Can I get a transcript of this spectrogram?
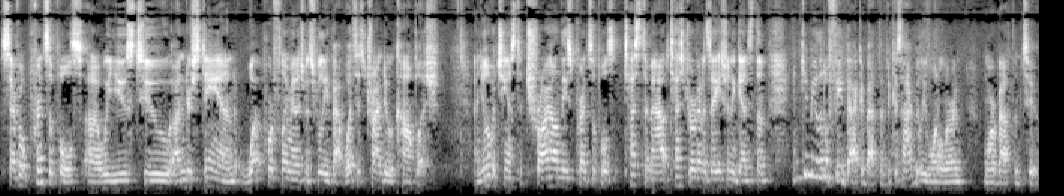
several principles uh, we use to understand what portfolio management is really about, what it's trying to accomplish. And you'll have a chance to try on these principles, test them out, test your organization against them, and give me a little feedback about them because I really want to learn more about them too.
